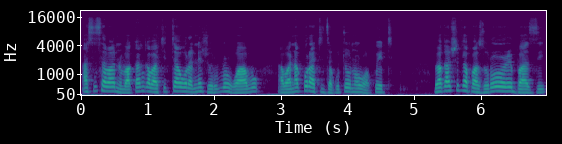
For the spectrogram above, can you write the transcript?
asi savanhu vakanga vachitaura nezverudo rwavo havana kuratidza kutonorwa kwete. Vakasvika pazororo rebhazi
